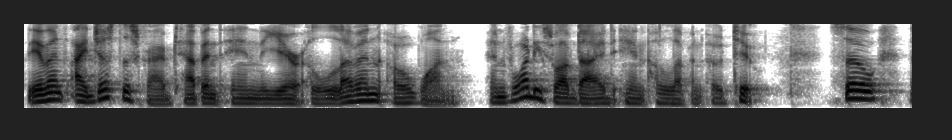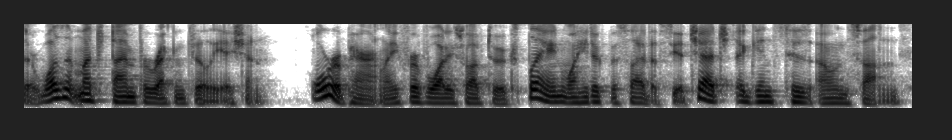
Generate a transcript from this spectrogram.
the events I just described happened in the year 1101, and Władysław died in 1102. So there wasn't much time for reconciliation, or apparently for Władysław to explain why he took the side of Sieciech against his own sons.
